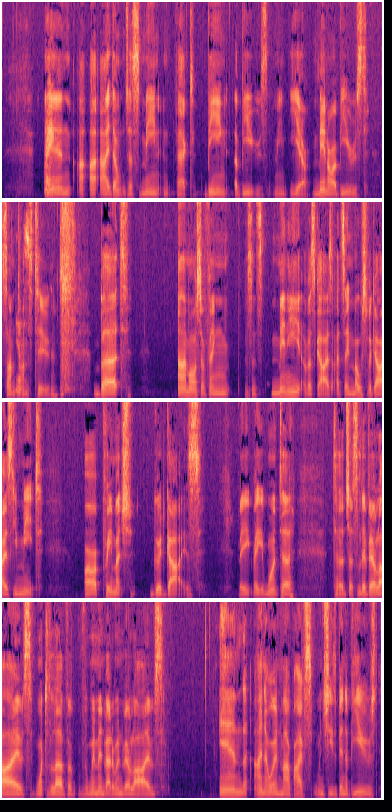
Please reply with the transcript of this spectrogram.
Right. And I, I don't just mean, in fact, being abused. I mean, yeah, men are abused sometimes yes. too. But I'm also thinking since many of us guys, I'd say most of the guys you meet are pretty much good guys. They they want to to just live their lives, want to love the, the women that are in their lives. And I know in my wife's when she's been abused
